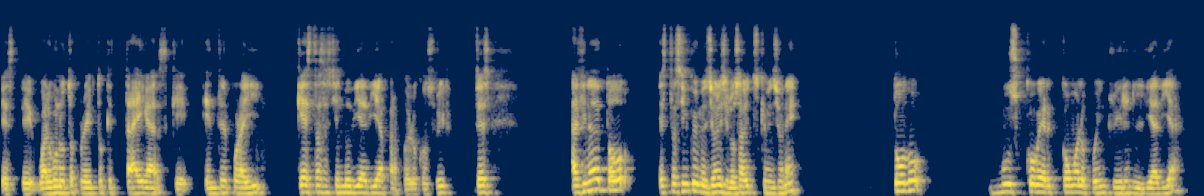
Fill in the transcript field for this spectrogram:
este, o algún otro proyecto que traigas, que entre por ahí, qué estás haciendo día a día para poderlo construir. Entonces, al final de todo, estas cinco dimensiones y los hábitos que mencioné, todo busco ver cómo lo puedo incluir en el día a día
